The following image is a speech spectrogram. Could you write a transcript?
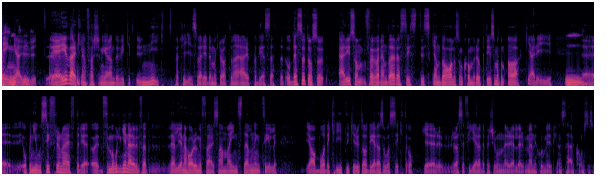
Hänga ut. Det är ju verkligen fascinerande vilket unikt parti Sverigedemokraterna är på det sättet. Och dessutom så är det ju som, för varenda rasistisk skandal som kommer upp, det är ju som att de ökar i Mm. eh, opinionssiffrorna efter det. Förmodligen är det väl för att väljarna har ungefär samma inställning till ja, både kritiker utav deras åsikt och eh, rasifierade personer eller människor med utländsk härkomst och så.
